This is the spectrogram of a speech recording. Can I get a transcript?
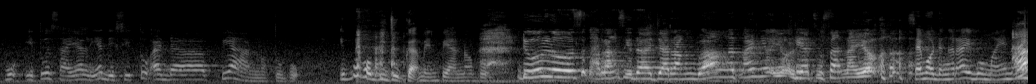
Bu, itu saya lihat di situ ada piano tuh Bu. Ibu hobi juga main piano Bu. Dulu, sekarang sih udah jarang banget main. Yuk, yuk lihat Susana yuk. Saya mau denger ah Ibu main. ah.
